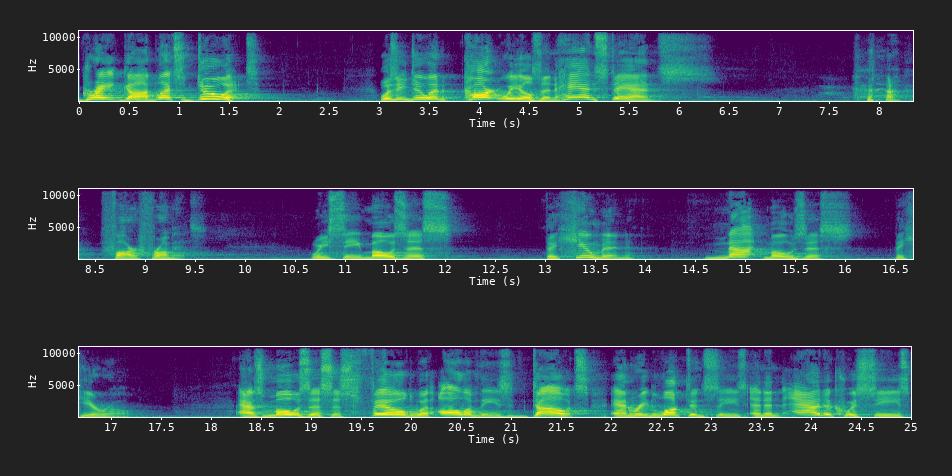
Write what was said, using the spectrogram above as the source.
Great God, let's do it. Was he doing cartwheels and handstands? Far from it we see Moses, the human, not Moses, the hero. As Moses is filled with all of these doubts and reluctancies and inadequacies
